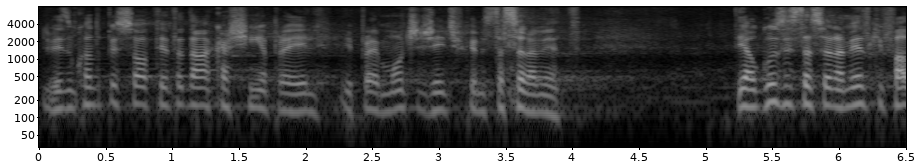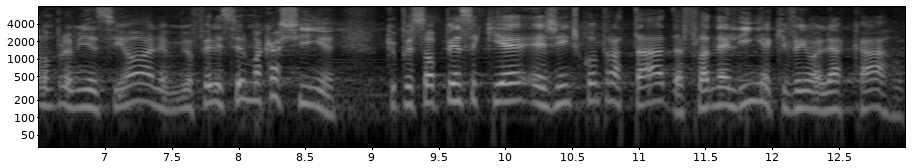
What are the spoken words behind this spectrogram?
De vez em quando o pessoal tenta dar uma caixinha para ele e para um monte de gente que fica no estacionamento. Tem alguns estacionamentos que falam para mim assim: olha, me ofereceram uma caixinha, que o pessoal pensa que é, é gente contratada, flanelinha que vem olhar carro.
